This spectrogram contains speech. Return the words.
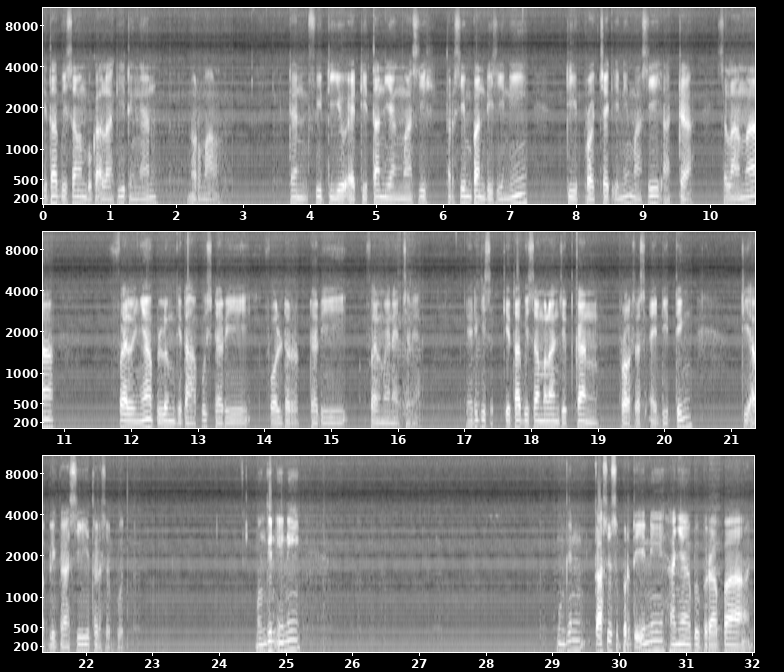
kita bisa membuka lagi dengan normal. Dan video editan yang masih tersimpan di sini di project ini masih ada. Selama filenya belum kita hapus dari folder dari file manager ya jadi kita bisa melanjutkan proses editing di aplikasi tersebut. Mungkin ini mungkin kasus seperti ini hanya beberapa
